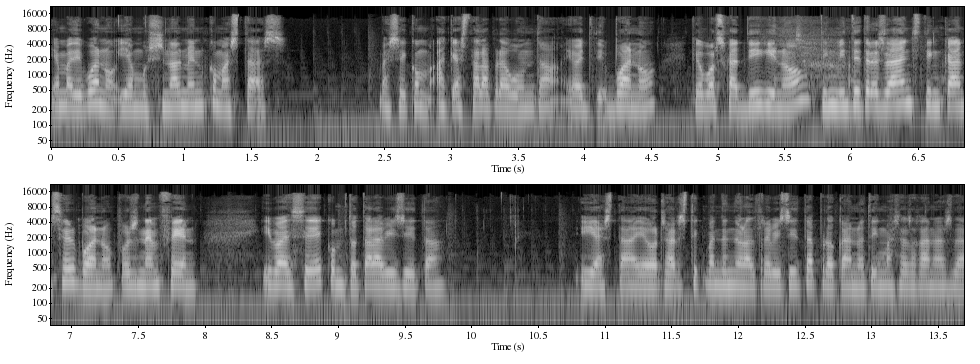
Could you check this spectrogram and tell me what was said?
i em va dir, bueno, i emocionalment com estàs? Va ser com aquesta la pregunta. I vaig dir, bueno, què vols que et digui, no? Tinc 23 anys, tinc càncer, bueno, doncs anem fent. I va ser com tota la visita. I ja està. Llavors ara estic pendent d'una altra visita, però que no tinc masses ganes de,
